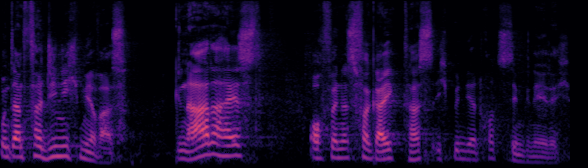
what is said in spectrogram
und dann verdiene ich mir was. Gnade heißt, auch wenn es vergeigt hast, ich bin dir trotzdem gnädig.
